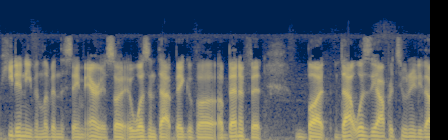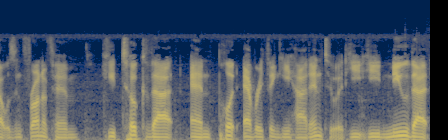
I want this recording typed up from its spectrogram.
he didn't even live in the same area, so it wasn't that big of a, a benefit. But that was the opportunity that was in front of him. He took that and put everything he had into it. He he knew that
